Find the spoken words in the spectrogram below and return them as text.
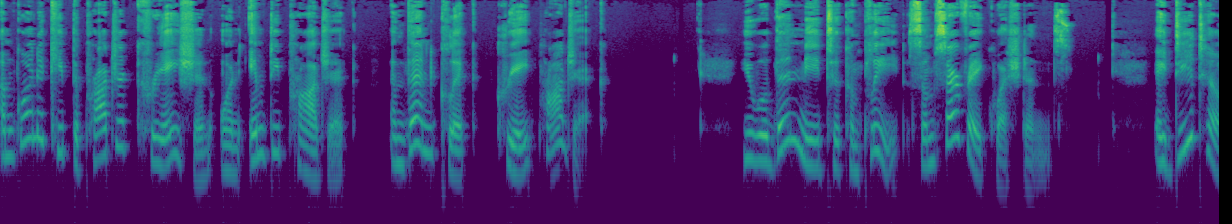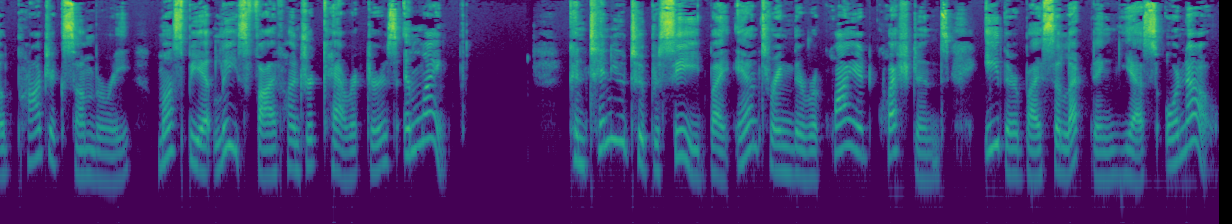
I'm going to keep the project creation on empty project and then click Create Project. You will then need to complete some survey questions. A detailed project summary must be at least 500 characters in length. Continue to proceed by answering the required questions either by selecting yes or no.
